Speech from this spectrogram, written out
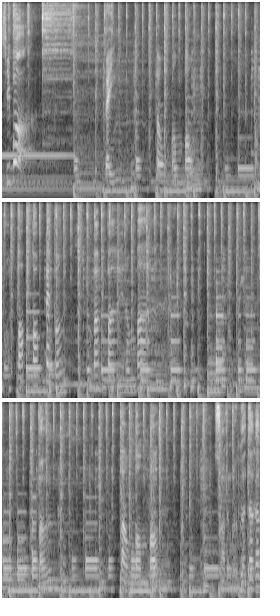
See. Bang. Só no que que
